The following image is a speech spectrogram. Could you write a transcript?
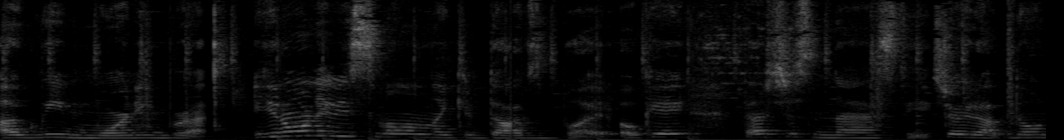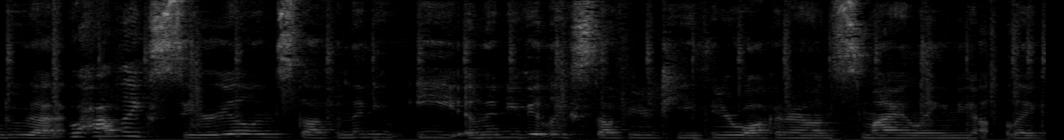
ugly morning breath. You don't want to be smelling like your dog's butt, okay? That's just nasty. Straight up, don't do that. You have like cereal and stuff, and then you eat, and then you get like stuff in your teeth, and you're walking around smiling, and you got like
